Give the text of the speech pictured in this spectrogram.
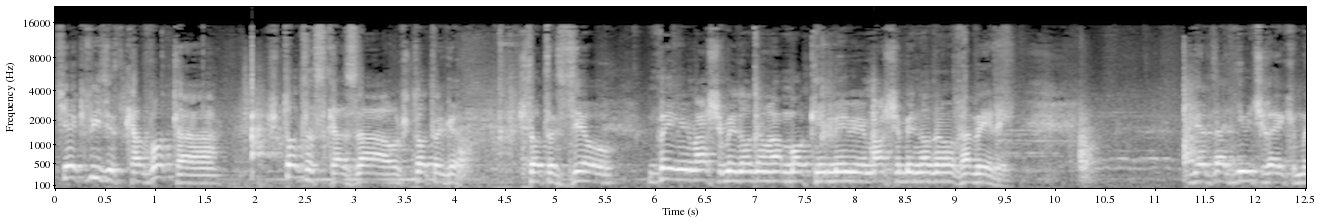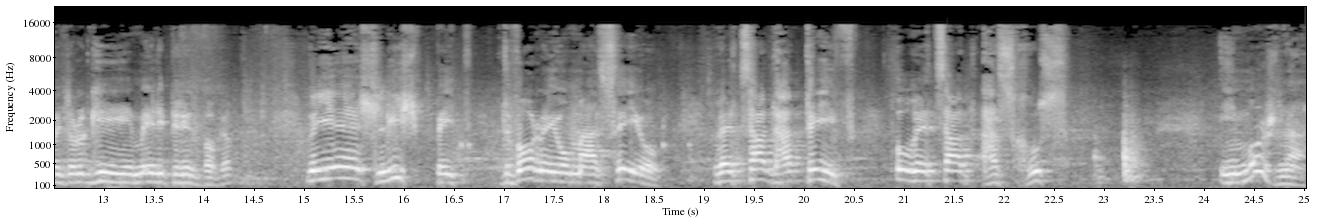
Человек видит кого-то, что-то сказал, что-то что-то сделал. Бейми машами нодом амоки, бейми машами нодом хавери между одним человеком и другим или перед Богом. Вы ешь лишь пить дворы у Масею, вецад хатыв, у вецад асхус. И можно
